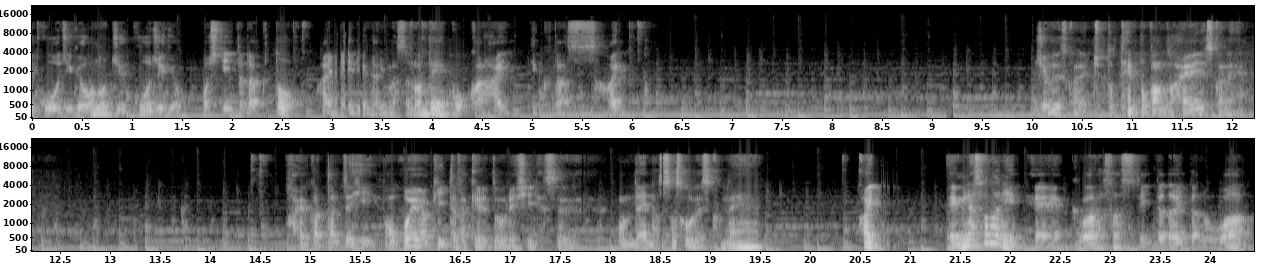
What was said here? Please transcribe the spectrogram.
受講授業の受講授業をしていただくと入れるようになりますので、ここから入ってください。大丈夫ですかね？ちょっとテンポ感が早いですかね？早かったらぜひお声がけいただけると嬉しいです。問題なさそうですかね？はい。皆様に、配らさせていただいたのは、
